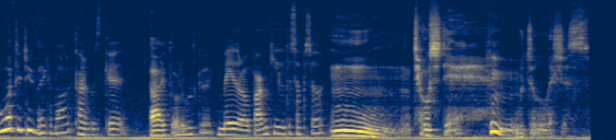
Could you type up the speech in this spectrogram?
What did you think about it? I Thought it was good. I thought it was good. Made a little barbecue this episode. Mmm, toasted. was delicious.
